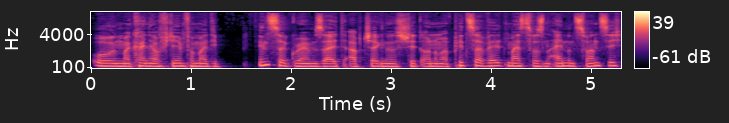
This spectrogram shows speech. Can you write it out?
Und man kann ja auf jeden Fall mal die Instagram-Seite abchecken. Da steht auch nochmal Pizza-Weltmeister 2021.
